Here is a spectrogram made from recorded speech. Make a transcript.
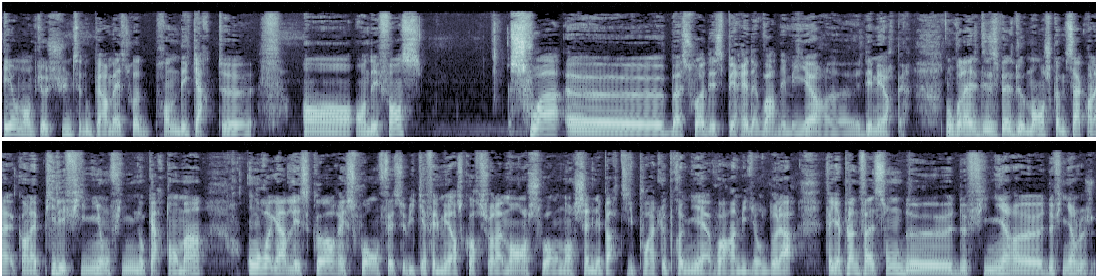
et on en pioche une. Ça nous permet soit de prendre des cartes euh, en, en défense, soit euh, bah, soit d'espérer d'avoir des meilleurs euh, des paires. Donc on a des espèces de manches comme ça quand la, quand la pile est finie, on finit nos cartes en main, on regarde les scores et soit on fait celui qui a fait le meilleur score sur la manche, soit on enchaîne les parties pour être le premier à avoir un million de dollars. Enfin, il y a plein de façons de, de finir euh, de finir le jeu.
